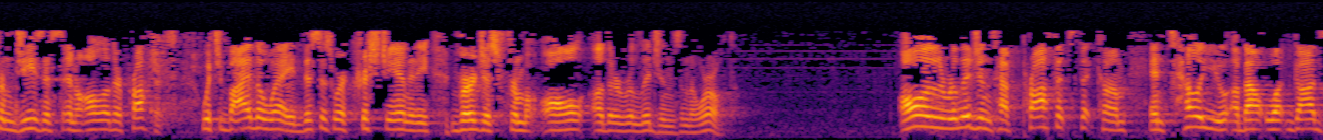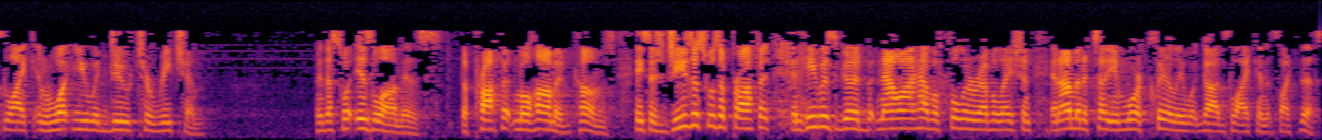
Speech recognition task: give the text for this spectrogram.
from Jesus and all other prophets, which, by the way, this is where Christianity verges from all other religions in the world. All of the religions have prophets that come and tell you about what God's like and what you would do to reach him. And that's what Islam is. The prophet Muhammad comes. He says, Jesus was a prophet and he was good, but now I have a fuller revelation and I'm going to tell you more clearly what God's like, and it's like this.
